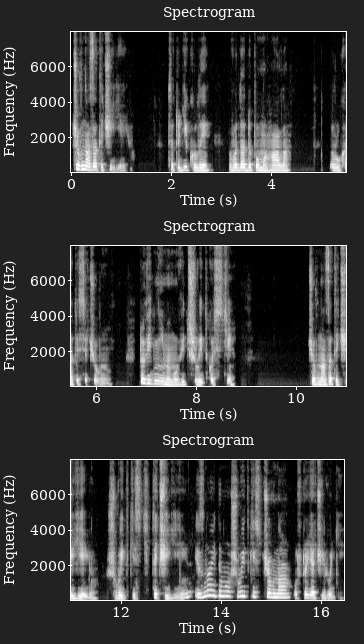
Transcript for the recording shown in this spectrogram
човна за течією. Це тоді, коли вода допомагала рухатися човну. То віднімемо від швидкості човна за течією швидкість течії і знайдемо швидкість човна у стоячій воді.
